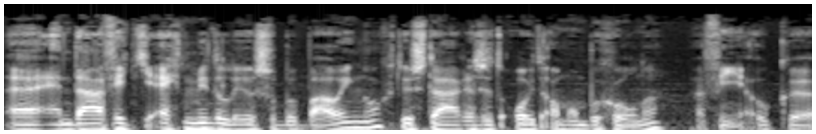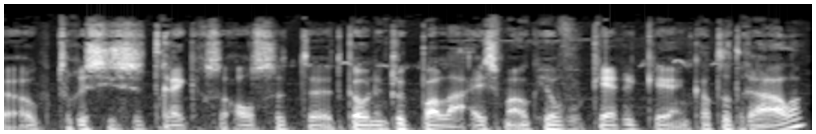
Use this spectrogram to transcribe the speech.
En daar vind je echt middeleeuwse bebouwing nog. Dus daar is het ooit allemaal begonnen. Daar vind je ook, ook toeristische trekkers als het, het Koninklijk Paleis. Maar ook heel veel kerken en kathedralen.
